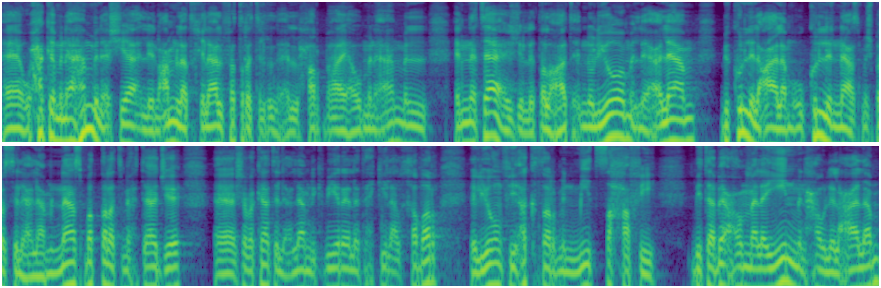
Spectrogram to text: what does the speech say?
آه، وحكى من أهم الأشياء اللي انعملت خلال فترة ال- الحرب هاي أو من أهم ال- النتائج اللي طلعت إنه اليوم الإعلام بكل العالم وكل الناس مش بس الإعلام الناس بطلت محتاجة آه، شبكات الإعلام الكبيرة لتحكي لها الخبر. اليوم في أكثر من 100 صحفي بتابعهم ملايين من حول العالم.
